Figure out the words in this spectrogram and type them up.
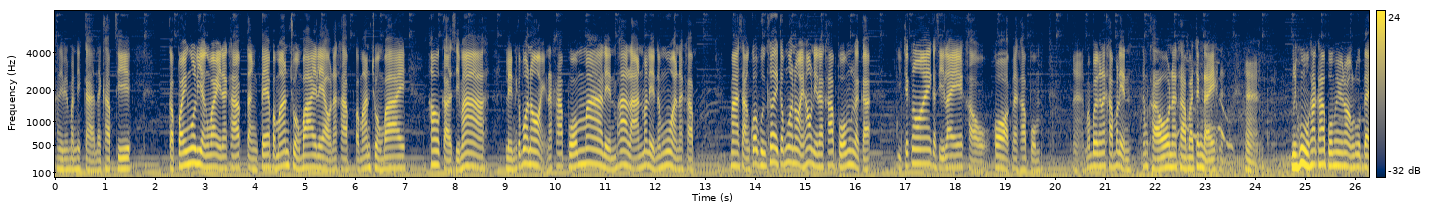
อันนี้เป็นบรรยากาศนะครับที่กับปล่อยงูเลี้ยงไว้นะครับตั้งแต่ประมาณช่วงบ่ายแล้วนะครับ ประมาณช่วงบ่ายเข้ากะสีมาเล่นกับบัวน้อยนะครับ ผมมาเล่นผ้าหลานมาเล่นน้ำง่วนะครับ มาสั่งควบคุณเคยกับง่วน้อยเฮานี่แหละครับ ผมแล้วก็ อีกจักน้อยกับสีไล่เข่าคอกนะครับ ผมอ่ามาเบิ่งนะครับมาเล่นน้ำเขานะครับว่าจังใดนะอ่ามีหูครับครับผมให้น้องรูปได้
